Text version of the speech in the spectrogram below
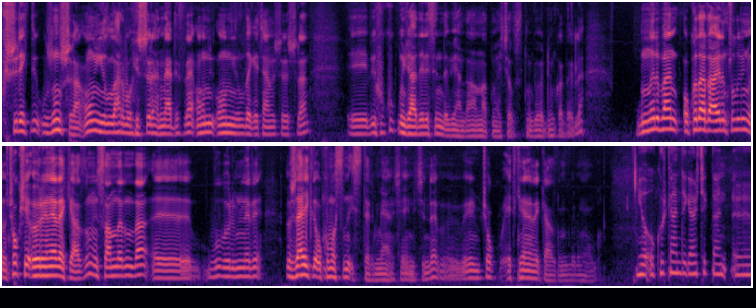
sürekli uzun süren, 10 yıllar boyu süren neredeyse 10, 10 yılda geçen bir süre süren e, bir hukuk mücadelesini de bir yandan anlatmaya çalıştım gördüğüm kadarıyla. Bunları ben o kadar da ayrıntılı bilmiyorum. Çok şey öğrenerek yazdım. İnsanların da e, bu bölümleri özellikle okumasını isterim yani şeyin içinde. Benim çok etkilenerek yazdığım bölüm oldu. Ya okurken de gerçekten e,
